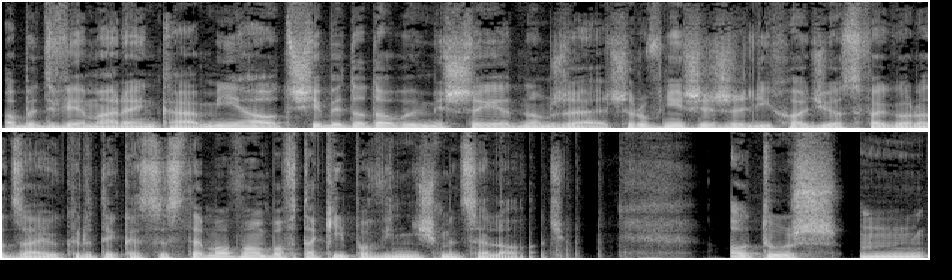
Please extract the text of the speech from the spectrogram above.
obydwiema rękami, a od siebie dodałbym jeszcze jedną rzecz, również jeżeli chodzi o swego rodzaju krytykę systemową, bo w takiej powinniśmy celować. Otóż mm,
